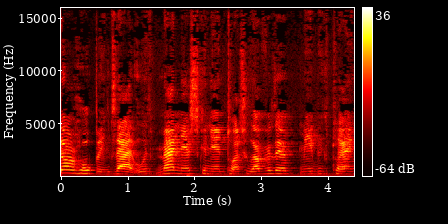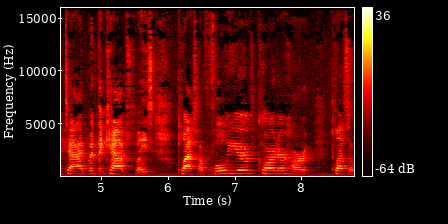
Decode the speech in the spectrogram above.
are hoping that with Matt Niskanen plus whoever they're maybe planning to add with the cap space, plus a full year of Carter Hart, plus a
